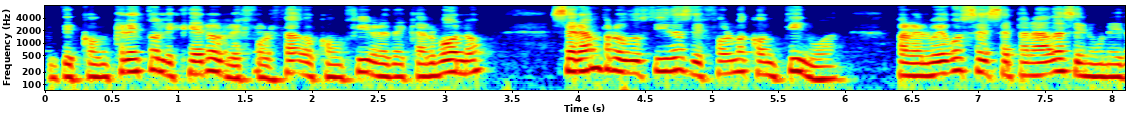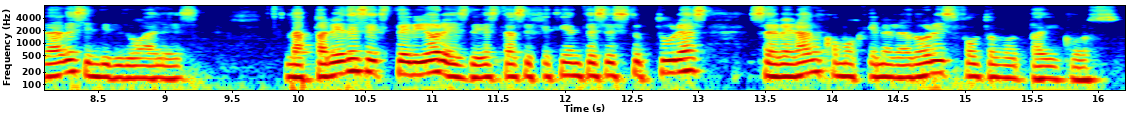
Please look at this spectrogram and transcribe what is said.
de concreto ligero reforzado con fibra de carbono serán producidas de forma continua, para luego ser separadas en unidades individuales. Las paredes exteriores de estas eficientes estructuras se verán como generadores fotovoltaicos.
